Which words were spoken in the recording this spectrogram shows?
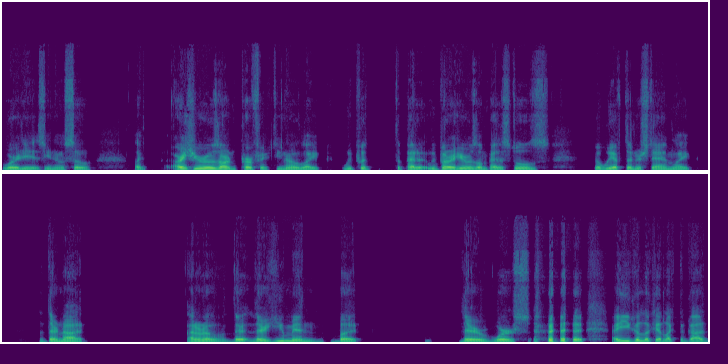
where it is. You know, so like our heroes aren't perfect. You know, like we put the ped- we put our heroes on pedestals, but we have to understand like they're not. I don't know. They're they're human, but they're worse. you could look at like the god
